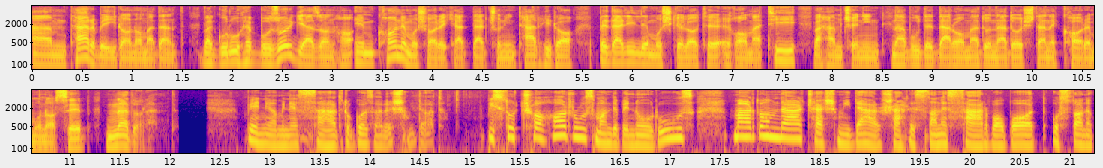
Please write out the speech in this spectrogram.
امنتر به ایران آمدند و گروه بزرگی از آنها امکان مشارکت در چنین طرحی را به دلیل مشکلات اقامتی و همچنین نبود درآمد و نداشتن کار مناسب ندارند. بنیامین صدر گزارش می‌داد. 24 روز مانده به نوروز مردم در چشمی در شهرستان سرواباد استان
